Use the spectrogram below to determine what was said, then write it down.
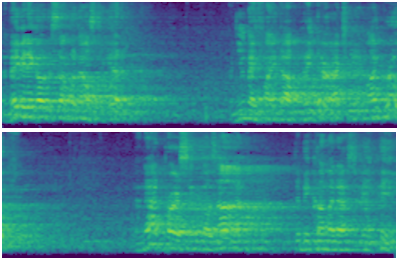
And maybe they go to someone else to get it. And you may find out, hey, they're actually in my group. And that person goes on to become an SVP.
